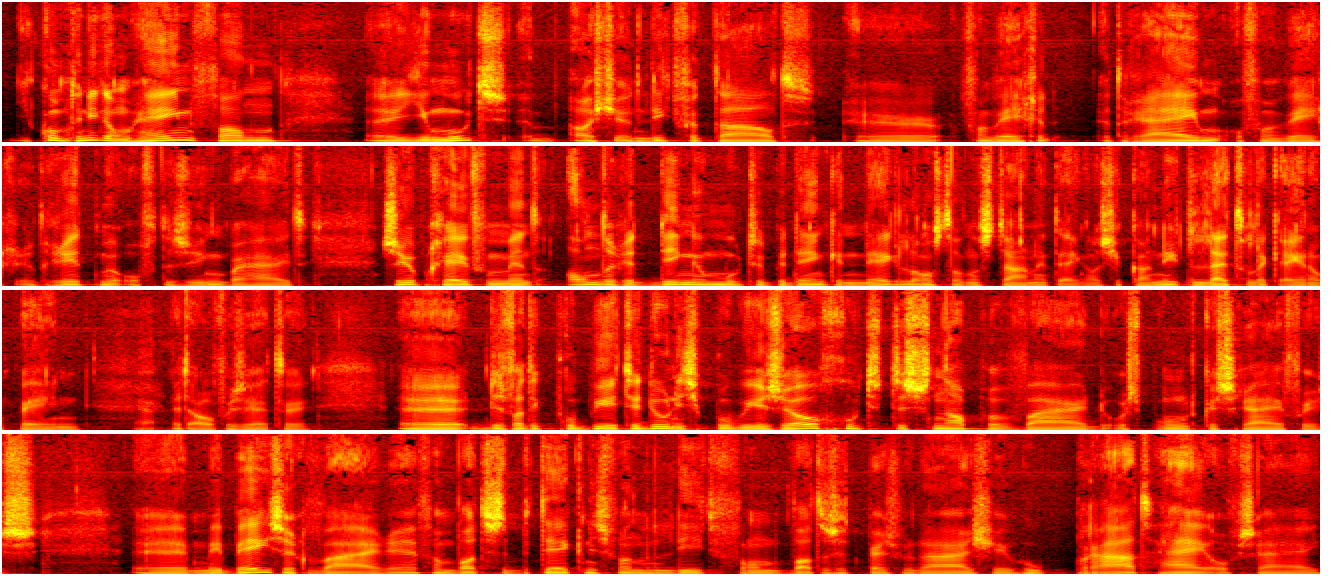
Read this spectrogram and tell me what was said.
je komt er niet omheen van je moet, als je een lied vertaalt, vanwege het rijm of vanwege het ritme of de zingbaarheid, zul je op een gegeven moment andere dingen moeten bedenken in Nederlands dan er staan in het Engels. Je kan niet letterlijk één op één het overzetten. Uh, dus wat ik probeer te doen is, ik probeer zo goed te snappen waar de oorspronkelijke schrijvers mee bezig waren. Van wat is de betekenis van een lied, van wat is het personage, hoe praat hij of zij,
